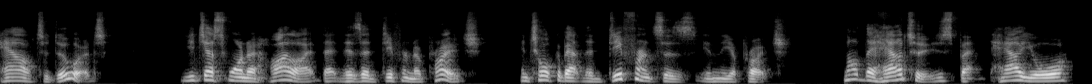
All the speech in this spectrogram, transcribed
how to do it. You just want to highlight that there's a different approach and talk about the differences in the approach, not the how to's, but how your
